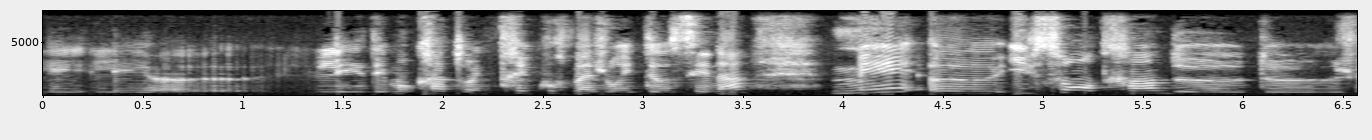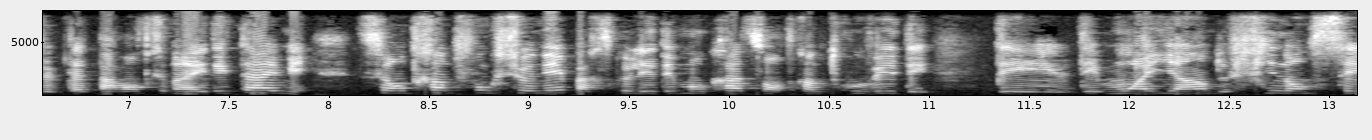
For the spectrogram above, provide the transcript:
les, les, euh, les démocrates ont une très courte majorité au Sénat, mais euh, ils sont en train de, de je vais peut-être pas rentrer dans les détails, mais c'est en train de fonctionner parce que les démocrates sont en train de trouver des, des, des, moyens de financer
